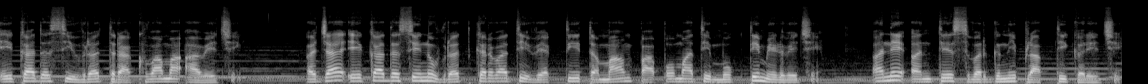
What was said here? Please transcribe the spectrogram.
એકાદશી વ્રત રાખવામાં આવે છે. અજા એકાદશીનું વ્રત કરવાથી વ્યક્તિ તમામ પાપોમાંથી મુક્તિ મેળવે છે અને અંતે સ્વર્ગની પ્રાપ્તિ કરે છે.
